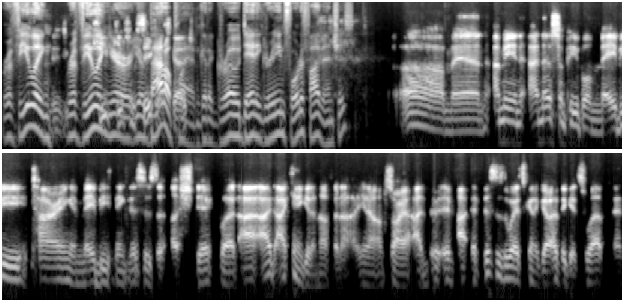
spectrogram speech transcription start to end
Revealing revealing keep your, some your secrets, battle Coach. plan. Gonna grow Danny Green four to five inches. Oh man, I mean, I know some people may be tiring and maybe think this is a, a shtick, but I, I I can't get enough of it. You know, I'm sorry. I, if I, if this is the way it's going to go, I have to get swept, and,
